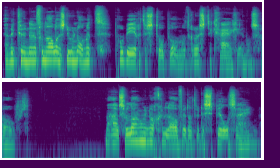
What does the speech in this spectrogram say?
En we kunnen van alles doen om het proberen te stoppen, om het rust te krijgen in ons hoofd. Maar zolang we nog geloven dat we de spil zijn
